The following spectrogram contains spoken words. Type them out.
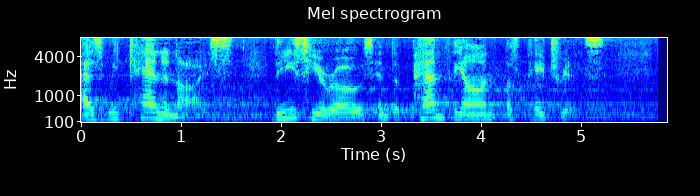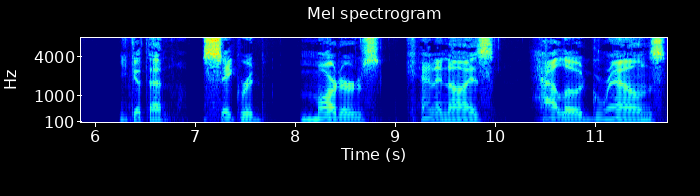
as we canonize these heroes in the pantheon of patriots. You get that? Sacred, martyrs, canonize, hallowed grounds.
